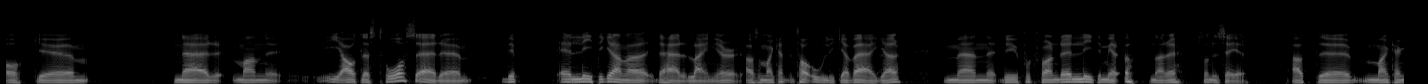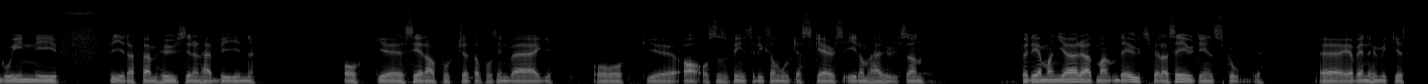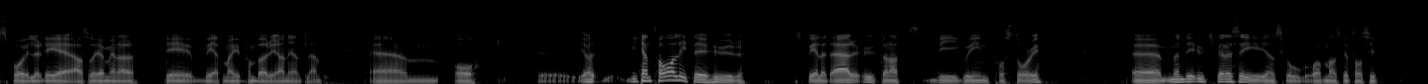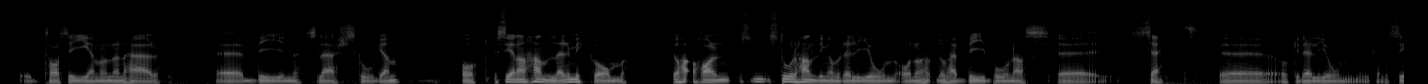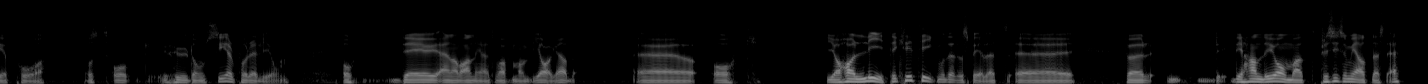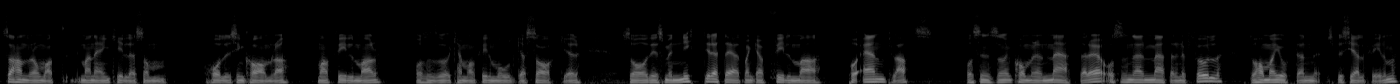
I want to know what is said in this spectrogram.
Och ehm, när man i Outlast 2 så är det, det är lite grann det här linear, alltså man kan inte ta olika vägar. Men det är fortfarande lite mer öppnare som du säger. Att eh, man kan gå in i fyra, fem hus i den här byn och eh, sedan fortsätta på sin väg. Och, eh, ja, och så, så finns det liksom olika scares i de här husen. För det man gör är att man, det utspelar sig ute i en skog. Uh, jag vet inte hur mycket spoiler det är, alltså jag menar, det vet man ju från början egentligen. Um, och eh, uh, ja, vi kan ta lite hur spelet är utan att vi går in på story. Uh, men det utspelar sig i en skog och att man ska ta sig, ta sig igenom den här byn slash skogen. Och sedan handlar det mycket om, du har en stor handling om religion och de, de här bybornas eh, sätt eh, och religion, liksom, se på och, och hur de ser på religion. Och det är ju en av anledningarna till varför man blir jagad. Eh, och jag har lite kritik mot detta spelet. Eh, för det, det handlar ju om att, precis som i Outlast 1 så handlar det om att man är en kille som håller sin kamera, man filmar och sen så kan man filma olika saker. Så det som är nytt i detta är att man kan filma på en plats och sen så kommer en mätare och sen när mätaren är full då har man gjort en speciell film.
